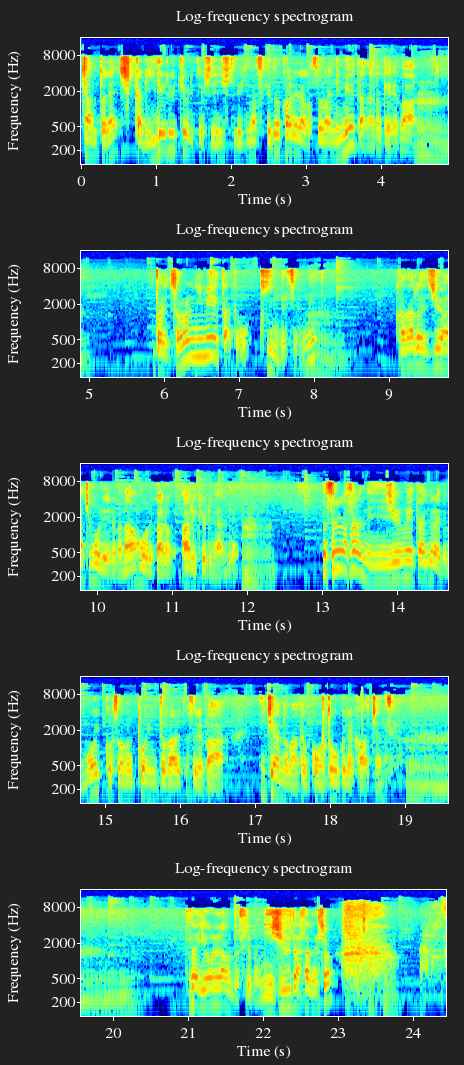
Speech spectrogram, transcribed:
ちゃんとねしっかり入れる距離として意識できますけど彼らがそれが2メーター長ければ、やっうんぱりその2メーターって大きいんですよね、必ず18ホールやれば何ホールかあるある距離なんで。うんうん。でそれがさらに20メーターぐらいでもう一個そのポイントがあるとすれば1アンドまた5投ぐらい変わっちゃうんですよ。うん。が4ラウンドすれば20打差でしょ、なるほ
